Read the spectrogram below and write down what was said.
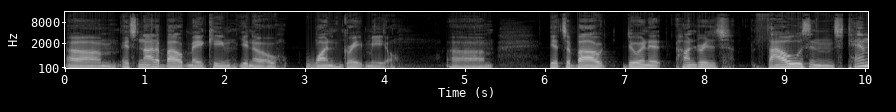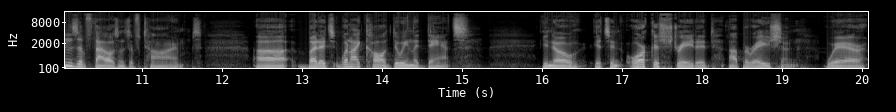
um, it's not about making you know one great meal. Um, it's about doing it hundreds, thousands, tens of thousands of times. Uh, but it's what I call doing the dance. You know, it's an orchestrated operation where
